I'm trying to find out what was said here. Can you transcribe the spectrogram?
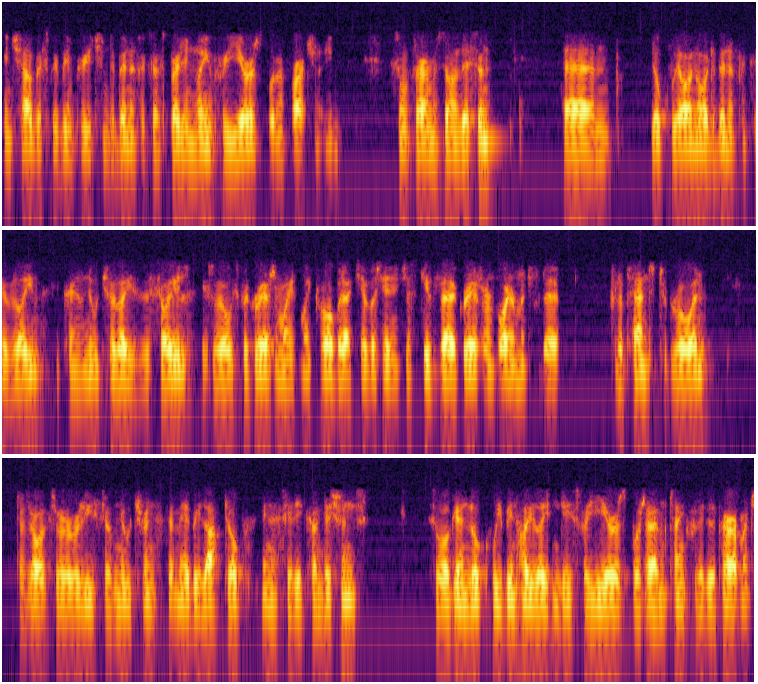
in Teagasc, we've been preaching the benefits of spreading lime for years, but unfortunately, some farmers don't listen. Um, look, we all know the benefits of lime. It kind of neutralises the soil. It allows for greater microbial activity, and it just gives a greater environment for the for the plant to grow in. There's also a release of nutrients that may be locked up in acidic conditions. So again, look, we've been highlighting these for years, but um, thankfully the department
